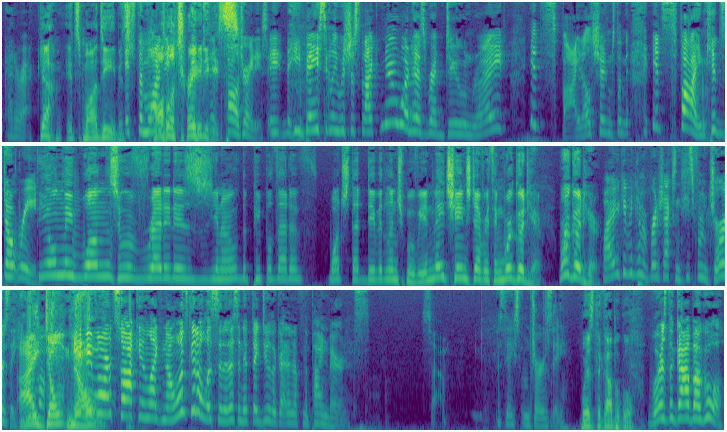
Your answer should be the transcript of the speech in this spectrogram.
Haderach. yeah, it's Muad'Dib. It's, It's the Paul Muad'Dib- Atreides. It's, it's Paul Atreides. It- he basically was just like, no one has read Dune, right? It's fine. I'll change the. It's fine. Kids don't read. The only ones who have read it is, you know, the people that have watched that David Lynch movie, and they changed everything. We're good here. We're good here. Why are you giving him a British accent? He's from Jersey. He'd I more- don't He'd be know. more talking like no one's gonna listen to this, and if they do, they're gonna end up in the Pine Barrens. So, because he's from Jersey. Where's the gabagool? Where's the gabagool?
